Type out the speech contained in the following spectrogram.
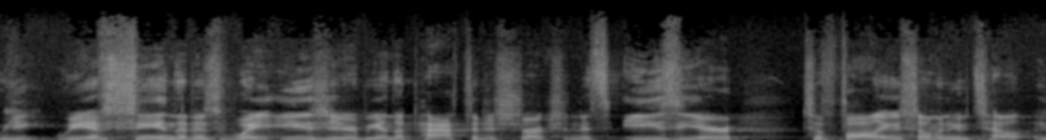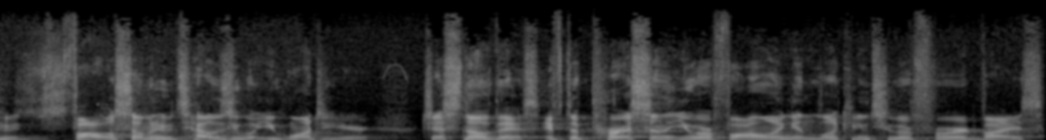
we, we have seen that it's way easier to be on the path to destruction. It's easier to follow someone who, tell, who follow someone who tells you what you want to hear. Just know this if the person that you are following and looking to for advice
